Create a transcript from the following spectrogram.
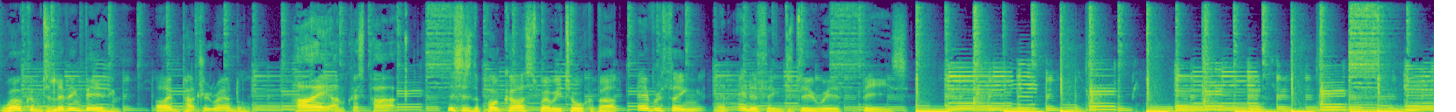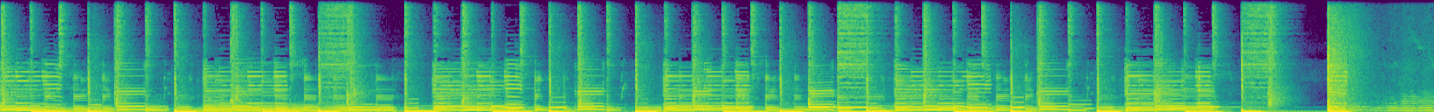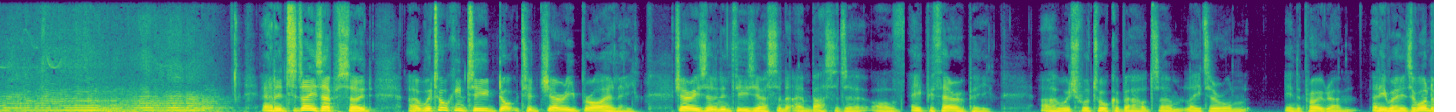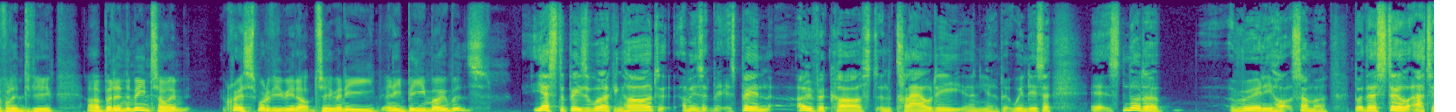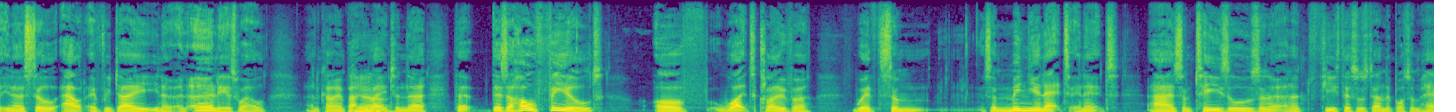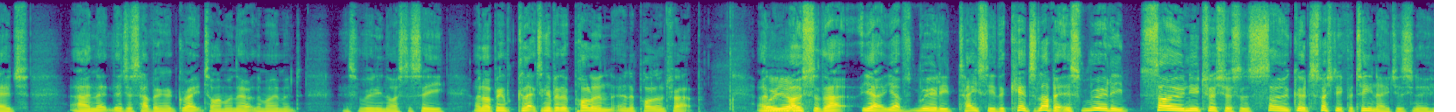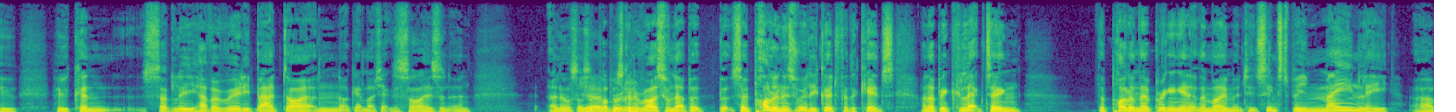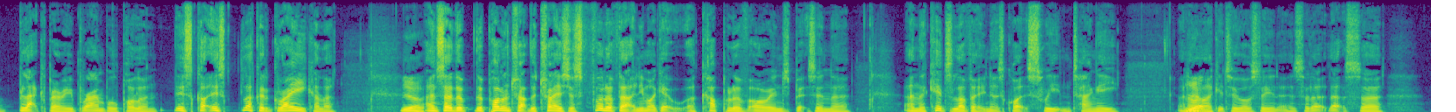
Welcome to Living Being. I'm Patrick Randall. Hi, I'm Chris Park. This is the podcast where we talk about everything and anything to do with bees. Today's episode, uh, we're talking to Dr. Jerry Brierley. Jerry's an enthusiast and ambassador of apitherapy, uh, which we'll talk about um, later on in the programme. Anyway, it's a wonderful interview. Uh, but in the meantime, Chris, what have you been up to? Any any bee moments? Yes, the bees are working hard. I mean, it's, it's been overcast and cloudy and you know a bit windy, so it's not a really hot summer, but they're still at it. You know, still out every day. You know, and early as well and coming back Yeah. late. And there, there, there's a whole field of white clover with some some mignonette in it and some teasels and a, and a few thistles down the bottom hedge. And they're, they're just having a great time on there at the moment. It's really nice to see. And I've been collecting a bit of pollen in a pollen trap. And Oh, yeah. most of that, yeah, yeah, it's really tasty. The kids love it. It's really so nutritious and so good, especially for teenagers, you know, who who can suddenly have a really bad diet and not get much exercise and and, and all sorts Yeah, of problems brilliant. rise from that. But but so pollen is really good for the kids, and I've been collecting the pollen they're bringing in at the moment. It seems to be mainly uh, blackberry bramble pollen. It's it's like a grey colour. Yeah. And so the, the pollen trap, the tray is just full of that, and you might get a couple of orange bits in there. And the kids love it. You know, it's quite sweet and tangy, and I like it too, obviously. And so that, that's uh,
